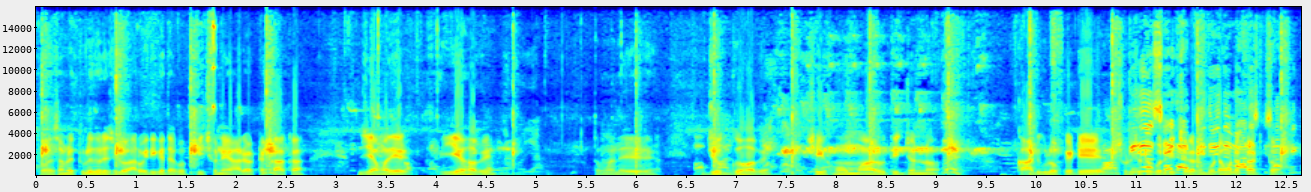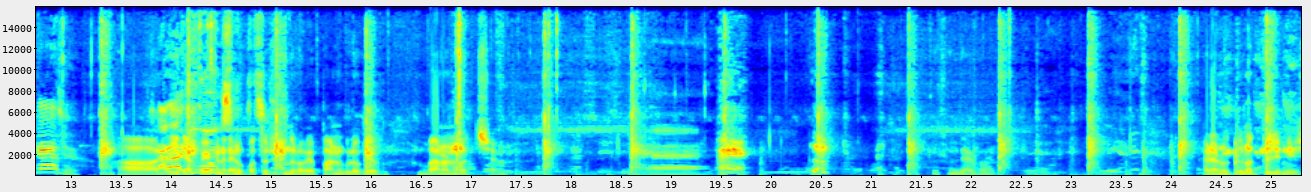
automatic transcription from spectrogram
তোমাদের সামনে তুলে ধরেছিল। আর ওইদিকে দেখো পিছনে আরও একটা কাকা, যে আমাদের ইয়ে হবে, তোমাদের যোগ্য হবে। সেই হোম আরতির জন্য কাঠগুলো কেটে ছোটো ছোটো করে দিচ্ছে, কারণ মোটা মোটা কাঠ তো। আর এই দেখো এখানে দেখো কত সুন্দরভাবে পানগুলোকে বানানো হচ্ছে। দেখো। একটা নতুনত্ব জিনিস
